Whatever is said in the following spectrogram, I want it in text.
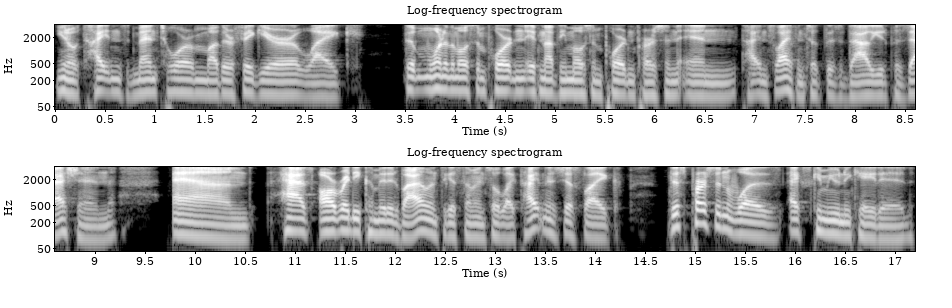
you know Titan's mentor, mother figure, like the one of the most important, if not the most important person in Titan's life, and took this valued possession, and has already committed violence against them. And so like Titan is just like this person was excommunicated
